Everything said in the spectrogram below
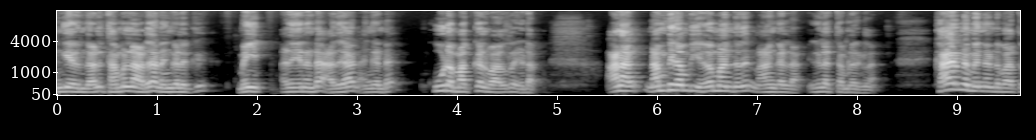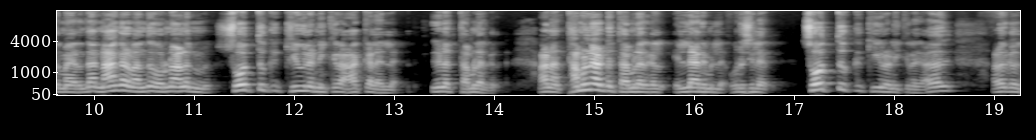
எங்கே இருந்தாலும் தமிழ்நாடு தான் எங்களுக்கு மெயின் அது என்னென்னா அதுதான் எங்கண்ட கூட மக்கள் வாழ்கிற இடம். ஆனால் நம்பி நம்பி ஏமாந்தது நாங்கள் தான் ஈழத்தமிழர்கள்லாம் காரணம் என்னென்று பார்த்தமா இருந்தால் நாங்கள் வந்து ஒரு நாளும் சோத்துக்கு கியூவில் நிற்கிற ஆட்கள் அல்ல ஈழத்தமிழர்கள் ஆனால் தமிழ்நாட்டு தமிழர்கள் எல்லாரும் இல்லை ஒரு சிலர் சோத்துக்கு கீழே நிற்கிறது அதாவது அவர்கள்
